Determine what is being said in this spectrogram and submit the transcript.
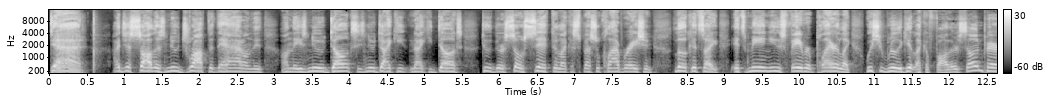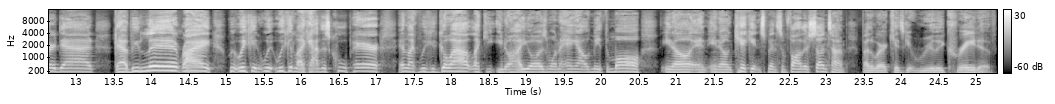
Dad, I just saw this new drop that they had on the on these new dunks, these new Nike Nike dunks. Dude, they're so sick. They're like a special collaboration. Look, it's like it's me and you's favorite player. Like we should really get like a father son pair, Dad. That'd be lit, right? We, we could we, we could like have this cool pair and like we could go out like you, you know how you always want to hang out with me at the mall, you know, and you know and kick it and spend some father son time. By the way, our kids get really creative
